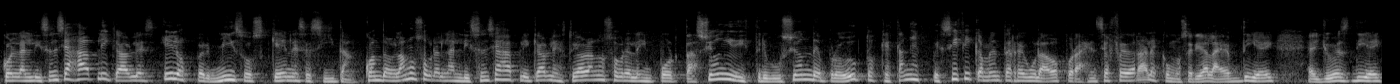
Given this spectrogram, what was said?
con las licencias aplicables y los permisos que necesitan. Cuando hablamos sobre las licencias aplicables, estoy hablando sobre la importación y distribución de productos que están específicamente regulados por agencias federales como sería la FDA, el USDA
